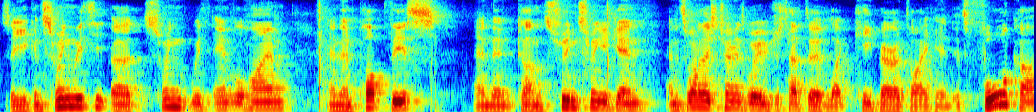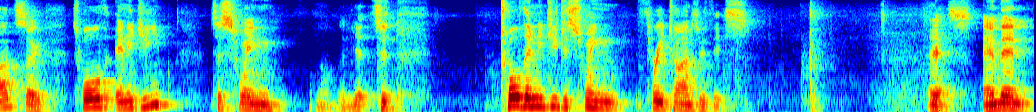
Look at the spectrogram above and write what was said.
So you can swing with uh, swing with Anvilheim and then pop this and then come swing swing again and it's one of those turns where you just have to like keep our entire hand. It's four cards, so 12 energy to swing yeah, so 12 energy to swing three times with this. Yes, and then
